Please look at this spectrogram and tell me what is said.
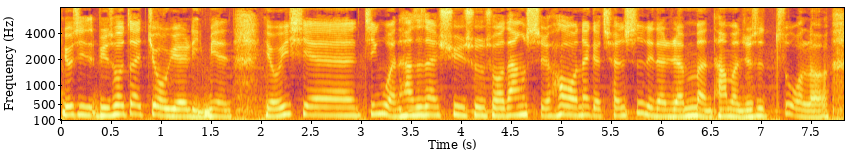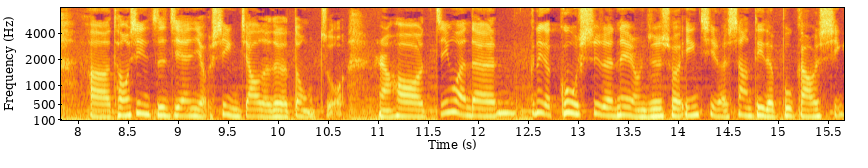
尤其比如说在旧约里面有一些经文，它是在叙述说，当时候那个城市里的人们，他们就是做了呃同性之间有性交的这个动作，然后经文的那个故事的内容就是说引起了上帝的不高兴，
